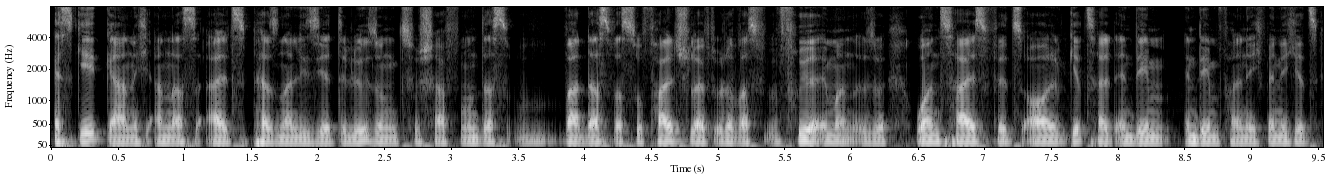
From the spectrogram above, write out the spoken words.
es geht gar nicht anders, als personalisierte Lösungen zu schaffen. Und das war das, was so falsch läuft oder was früher immer, also one size fits all, gibt es halt in dem, in dem Fall nicht. Wenn ich jetzt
